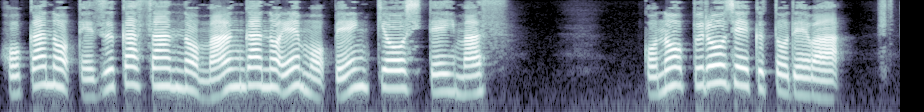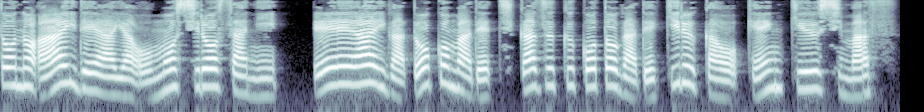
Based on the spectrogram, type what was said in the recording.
他の手塚さんの漫画の絵も勉強しています。このプロジェクトでは人のアイデアや面白さに AI がどこまで近づくことができるかを研究します。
